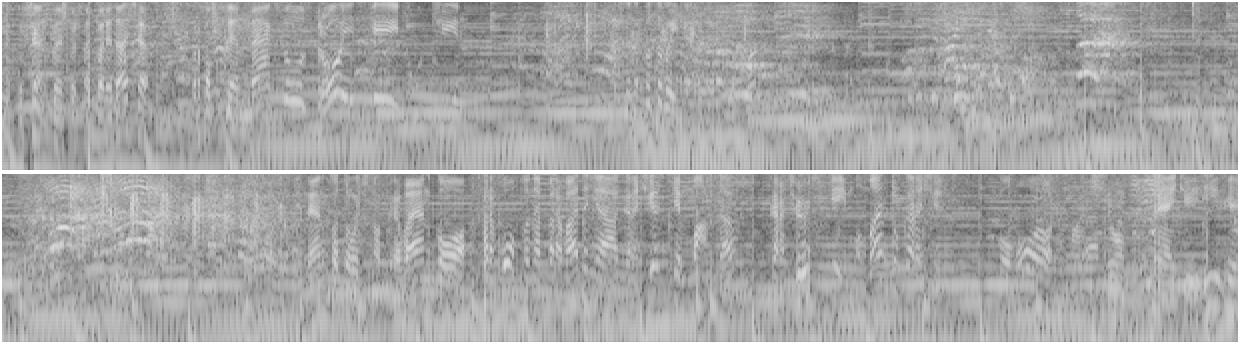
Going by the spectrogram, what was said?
Євтушенко неточна передача. Верховплє Нексус, Троїцький, Турчин. Це на котовий м'яч. Фіненко точно, Кривенко. Перехоплене переведення. Карачевський Магда. Карачевський момент у Карачевського матчу третьої ліги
